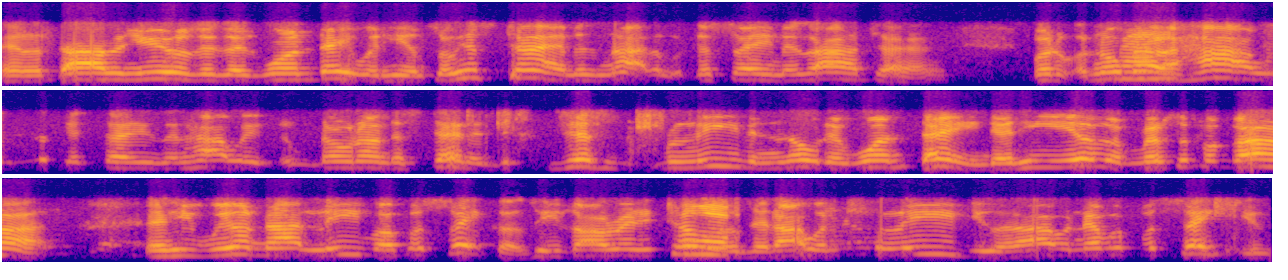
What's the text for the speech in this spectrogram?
and a thousand years is as one day with him. So his time is not the same as our time. But no right. matter how we look at things and how we don't understand it, just believe and know that one thing that He is a merciful God. and He will not leave or forsake us. He's already told yes. us that I will never leave you and I will never forsake you.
